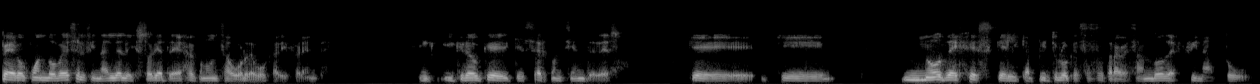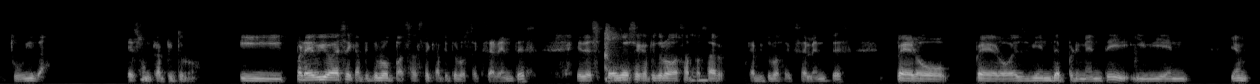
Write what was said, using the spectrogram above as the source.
Pero cuando ves el final de la historia te deja con un sabor de boca diferente. Y, creo que, que, ser consciente de eso. Que, que no dejes que el capítulo que estás atravesando defina tu, tu vida es un capítulo. Y previo a ese capítulo pasaste capítulos excelentes y después de ese capítulo vas a pasar capítulos excelentes, pero, pero es bien deprimente y, bien, bien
